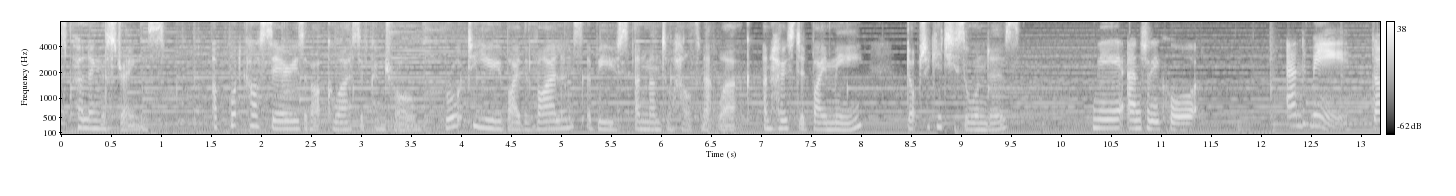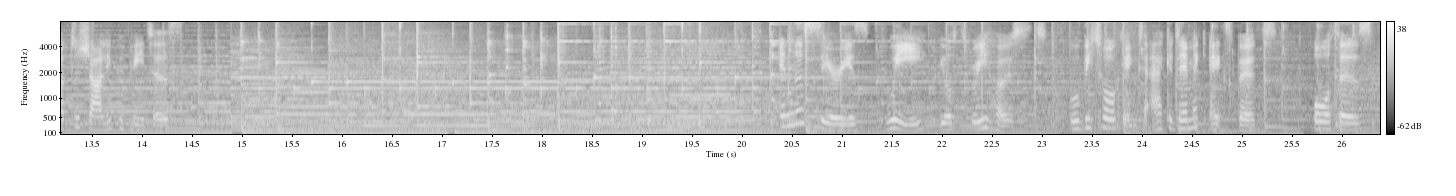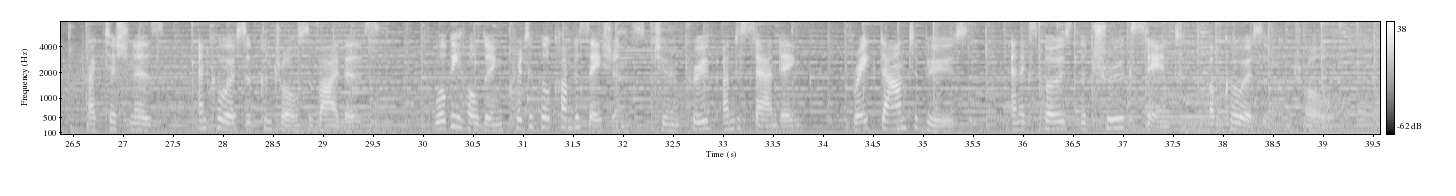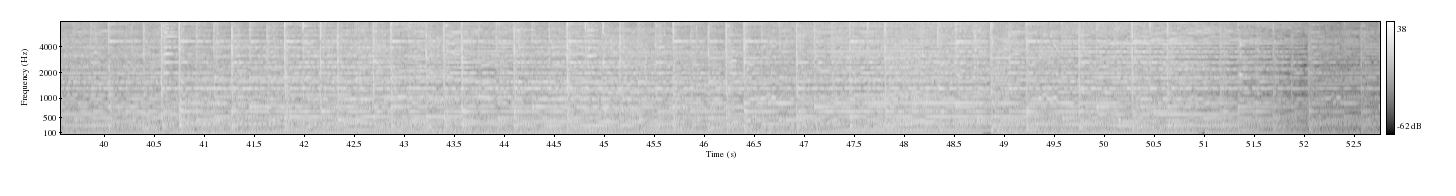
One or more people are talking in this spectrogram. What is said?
is Pulling the Strings, a podcast series about coercive control, brought to you by the Violence, Abuse and Mental Health Network and hosted by me, Dr. Kitty Saunders, me, Angelique Court, and me, Dr. Charlie Pepitas. In this series, we, your three hosts, will be talking to academic experts, authors, practitioners, and coercive control survivors. We'll be holding critical conversations to improve understanding, break down taboos, and expose the true extent of coercive control.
